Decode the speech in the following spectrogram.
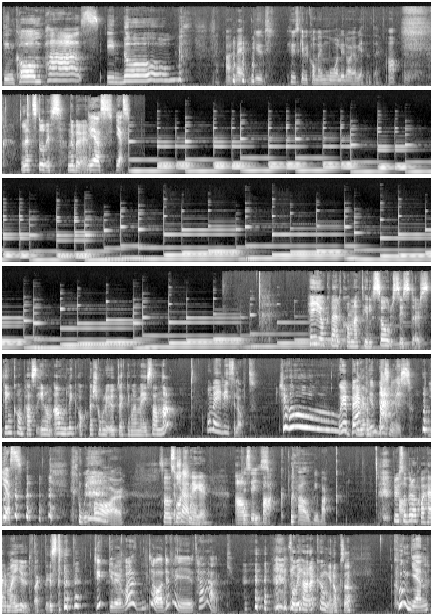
Din kompass inom... Ah, nej, gud. Hur ska vi komma i mål idag? Jag vet inte. Ja. Let's do this. Nu börjar jag. Yes, yes. Välkomna till Soul Sisters, din kompass inom andlig och personlig utveckling med mig Sanna. Och mig Liselott. Tjoho! We're back We're in back. business. Yes. We are. Som Schwarzenegger. I'll Precis. be back. I'll be back. Du är så I'll be bra back. på att härma ljud faktiskt. Tycker du? Vad glad jag blir. Tack. Får vi höra kungen också? Kungen?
